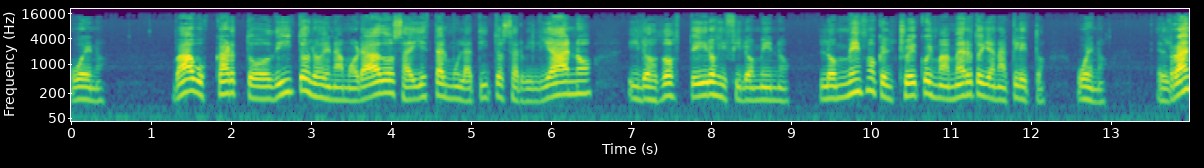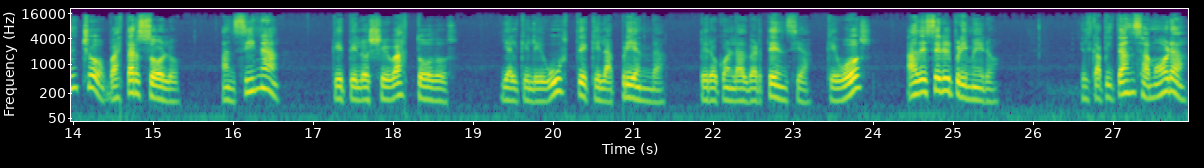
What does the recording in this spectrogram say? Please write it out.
Bueno, Va a buscar toditos los enamorados, ahí está el mulatito serviliano y los dos teros y Filomeno, lo mismo que el chueco y mamerto y anacleto. Bueno, el rancho va a estar solo. Ancina, que te lo llevas todos, y al que le guste que la prienda, pero con la advertencia que vos has de ser el primero. El capitán Zamora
